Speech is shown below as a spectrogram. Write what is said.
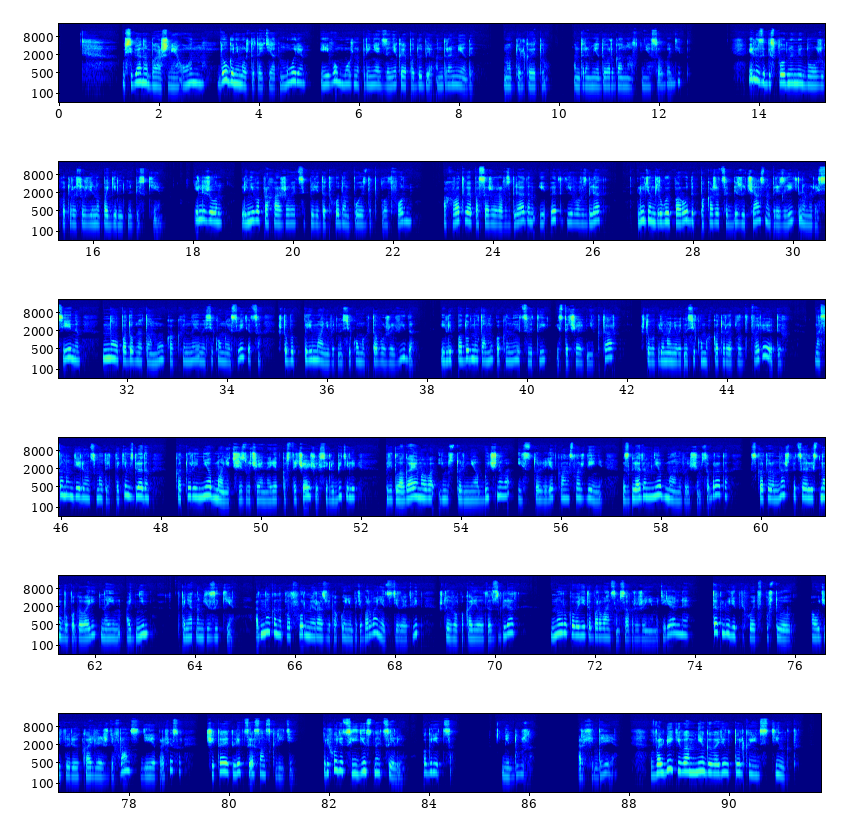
У себя на башне он долго не может отойти от моря, и его можно принять за некое подобие Андромеды, но только эту Андромеду аргонавт не освободит. Или за бесплодную медузу, которой суждено погибнуть на песке. Или же он лениво прохаживается перед отходом поезда по платформе – охватывая пассажира взглядом, и этот его взгляд людям другой породы покажется безучастным, презрительным и рассеянным, но подобно тому, как иные насекомые светятся, чтобы приманивать насекомых того же вида, или подобно тому, как иные цветы источают нектар, чтобы приманивать насекомых, которые оплодотворяют их, на самом деле он смотрит таким взглядом, который не обманет чрезвычайно редко встречающихся любителей – предлагаемого им столь необычного и столь редкого наслаждения, взглядом не обманывающим собрата, с которым наш специалист мог бы поговорить на им одним понятном языке. Однако на платформе разве какой-нибудь оборванец сделает вид, что его покорил этот взгляд, но руководит оборванцем соображения материальное, так люди приходят в пустую аудиторию Карлеж де Франс, где профессор читает лекции о санскрите, приходят с единственной целью – погреться. Медуза, орхидея. В Вальбеке во мне говорил только инстинкт,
